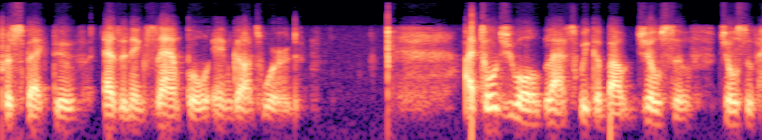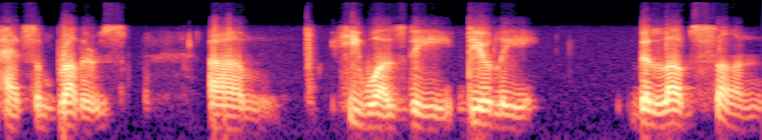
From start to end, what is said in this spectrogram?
perspective as an example in God's Word. I told you all last week about Joseph. Joseph had some brothers. Um, he was the dearly beloved son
